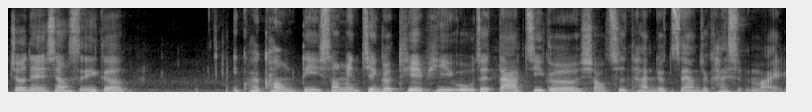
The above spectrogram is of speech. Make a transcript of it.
就有点像是一个一块空地，上面建个铁皮屋，再搭几个小吃摊，就这样就开始卖了。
